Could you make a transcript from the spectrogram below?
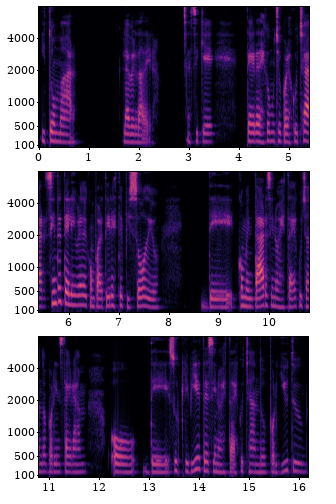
y tomar la verdadera. Así que te agradezco mucho por escuchar. Siéntete libre de compartir este episodio, de comentar si nos estás escuchando por Instagram o de suscribirte si nos estás escuchando por YouTube.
